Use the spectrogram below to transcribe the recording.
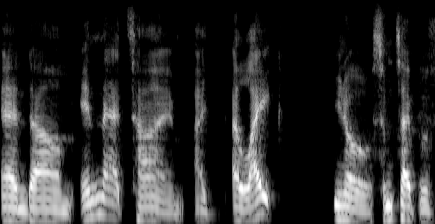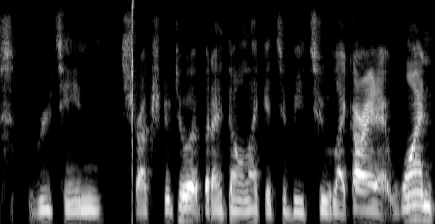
And um, in that time, I I like you know some type of routine structure to it, but I don't like it to be too like, all right, at one,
